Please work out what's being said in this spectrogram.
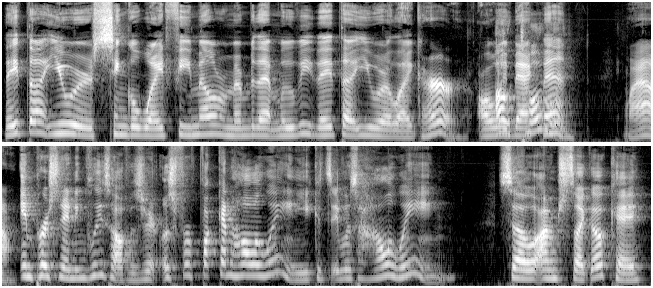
they thought you were a single white female. Remember that movie? They thought you were like her all the way Oh, back totally. then. Wow. impersonating police officer. It was for fucking Halloween. You could it was Halloween. So I'm just like, okay,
